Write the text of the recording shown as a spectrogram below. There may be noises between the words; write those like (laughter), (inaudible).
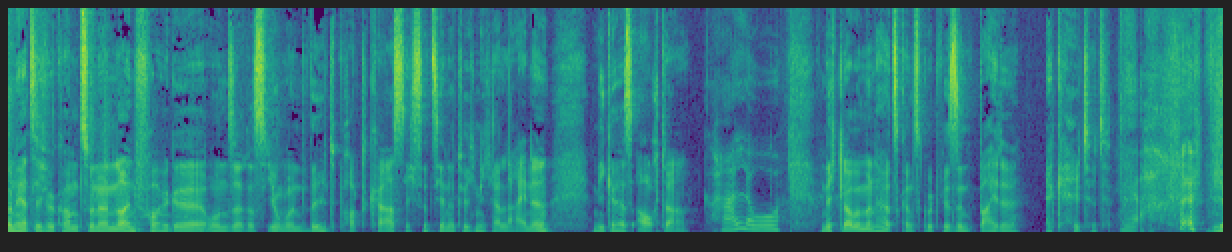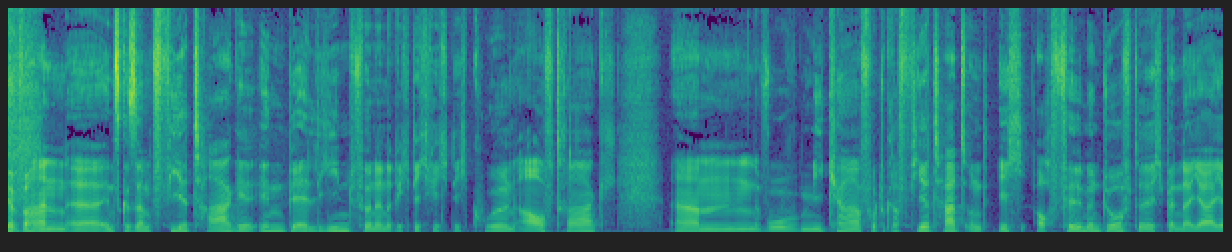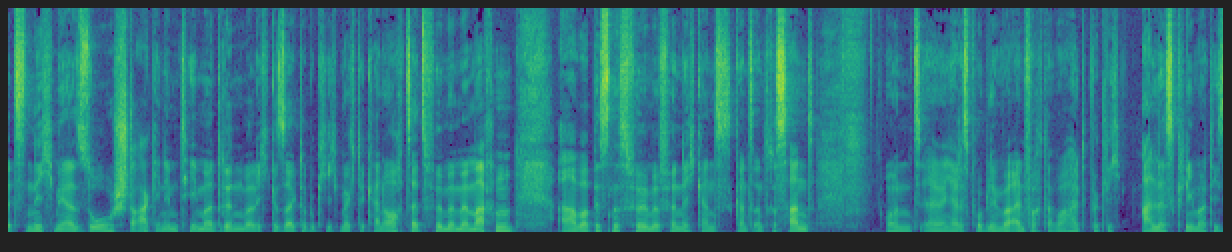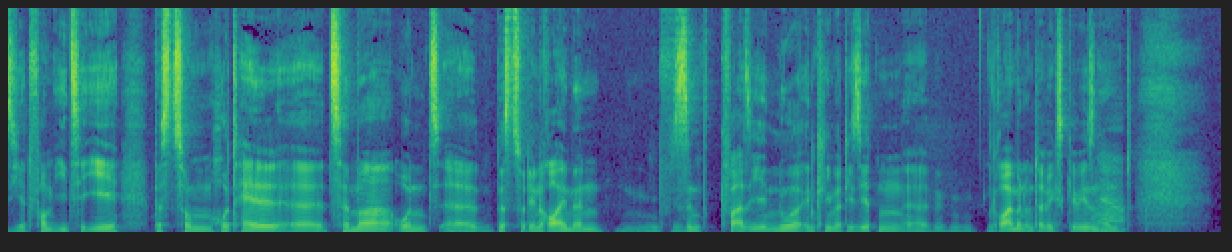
Hallo und herzlich willkommen zu einer neuen Folge unseres Jung und Wild Podcasts. Ich sitze hier natürlich nicht alleine. Mika ist auch da. Hallo. Und ich glaube, man hört es ganz gut, wir sind beide erkältet. Ja. (laughs) Wir waren äh, insgesamt vier Tage in Berlin für einen richtig, richtig coolen Auftrag ähm, wo Mika fotografiert hat und ich auch filmen durfte. Ich bin da ja jetzt nicht mehr so stark in dem Thema drin, weil ich gesagt habe, okay, ich möchte keine Hochzeitsfilme mehr machen, aber Businessfilme finde ich ganz, ganz interessant. Und äh, ja, das Problem war einfach, da war halt wirklich alles klimatisiert. Vom ICE bis zum Hotelzimmer äh, und äh, bis zu den Räumen. Wir sind quasi nur in klimatisierten äh, Räumen unterwegs gewesen Ja. und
